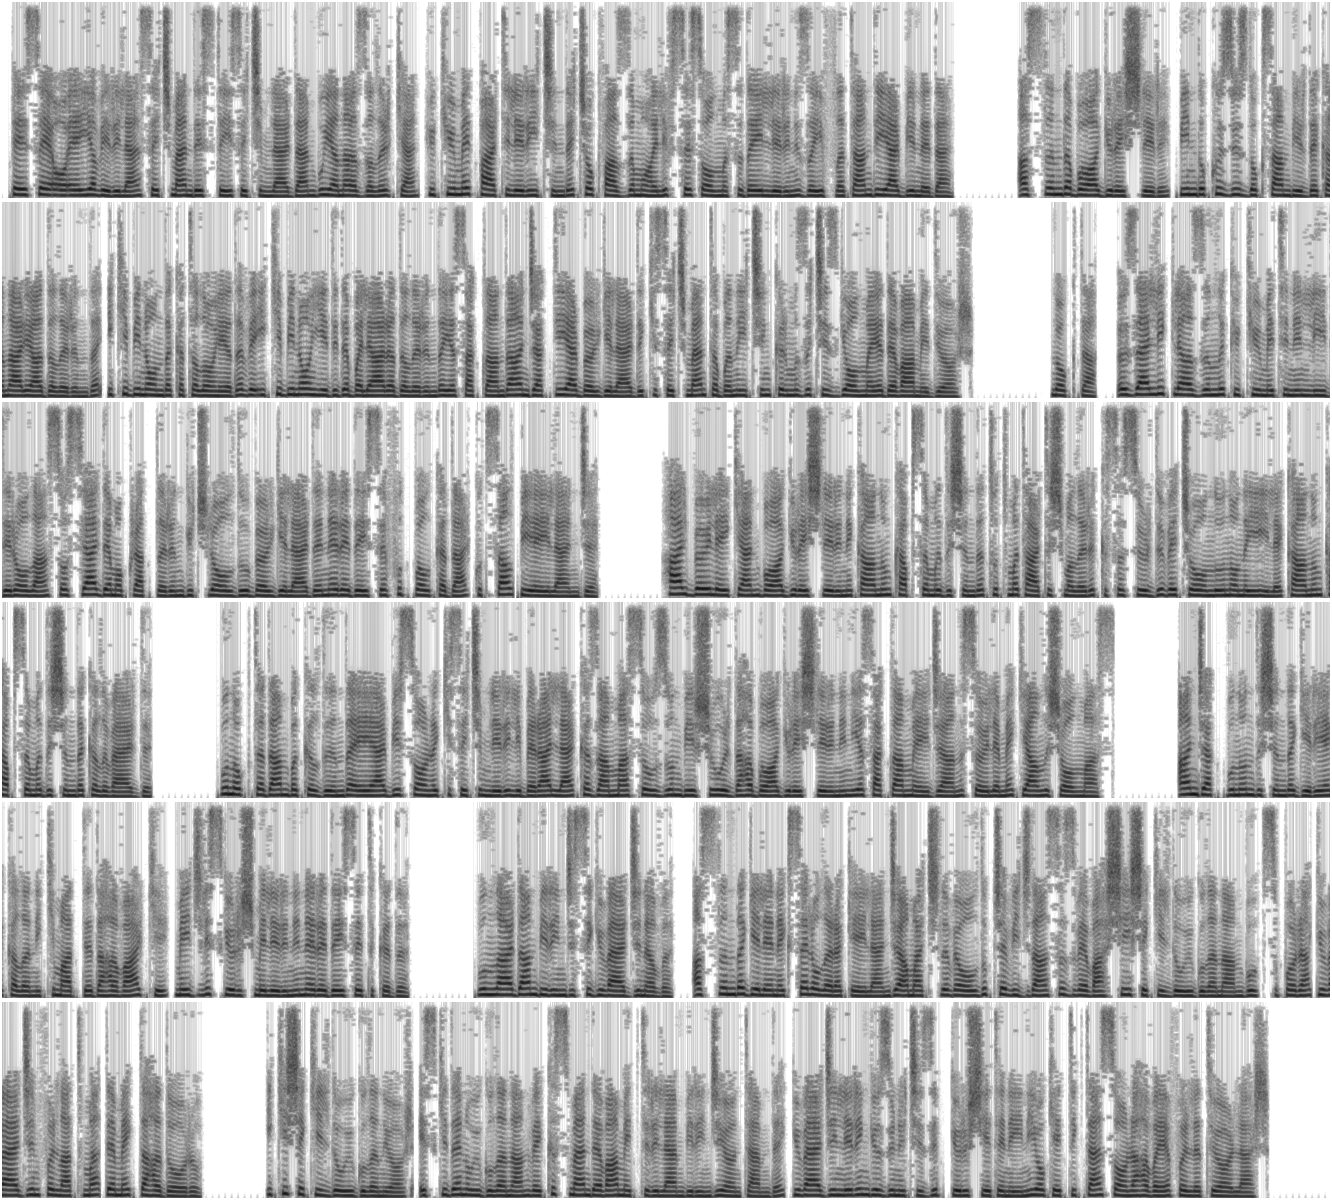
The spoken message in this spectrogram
PSOE'ya verilen seçmen desteği seçimlerden bu yana azalırken, hükümet partileri içinde çok fazla muhalif ses olması da ellerini zayıflatan diğer bir neden. Aslında boğa güreşleri, 1991'de Kanarya Adalarında, 2010'da Katalonya'da ve 2017'de Balear Adalarında yasaklandı ancak diğer bölgelerdeki seçmen tabanı için kırmızı çizgi olmaya devam ediyor. Nokta. Özellikle azınlık hükümetinin lideri olan sosyal demokratların güçlü olduğu bölgelerde neredeyse futbol kadar kutsal bir eğlence. Hal böyleyken boğa güreşlerini kanun kapsamı dışında tutma tartışmaları kısa sürdü ve çoğunluğun onayı ile kanun kapsamı dışında kalıverdi. Bu noktadan bakıldığında eğer bir sonraki seçimleri liberaller kazanmazsa uzun bir şuur daha boğa güreşlerinin yasaklanmayacağını söylemek yanlış olmaz. Ancak bunun dışında geriye kalan iki madde daha var ki, meclis görüşmelerini neredeyse tıkadı. Bunlardan birincisi güvercin avı. Aslında geleneksel olarak eğlence amaçlı ve oldukça vicdansız ve vahşi şekilde uygulanan bu spora güvercin fırlatma demek daha doğru. İki şekilde uygulanıyor. Eskiden uygulanan ve kısmen devam ettirilen birinci yöntemde, güvercinlerin gözünü çizip, görüş yeteneğini yok ettikten sonra havaya fırlatıyorlar.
